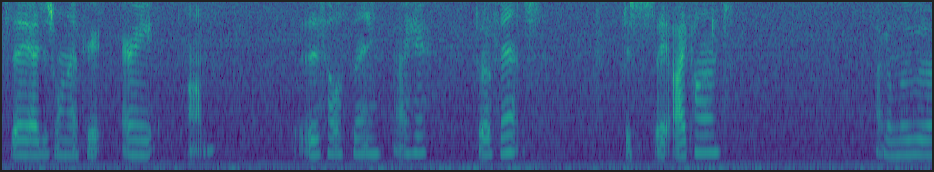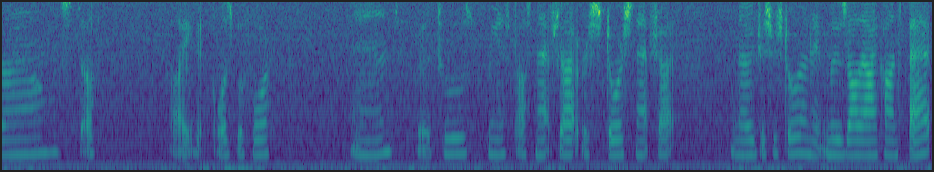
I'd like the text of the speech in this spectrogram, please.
say I just want to create, create um, this whole thing right here. To a fence just say icons. I can move it around and stuff like it was before. And go to tools reinstall snapshot restore snapshot. No just restore and it moves all the icons back.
